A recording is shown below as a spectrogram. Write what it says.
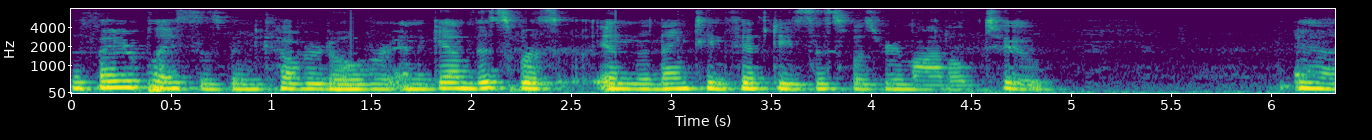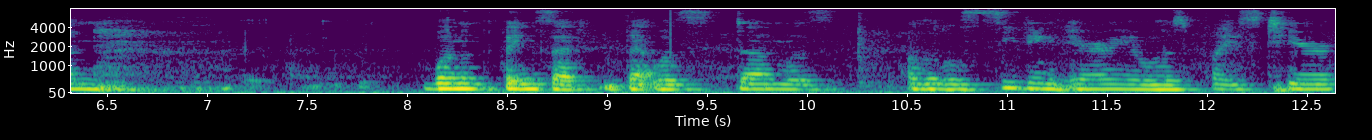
The fireplace has been covered over, and again, this was in the 1950s, this was remodeled too. And one of the things that, that was done was a little seating area was placed here.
